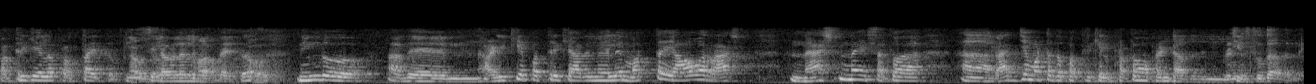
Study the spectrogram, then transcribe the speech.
ಪತ್ರಿಕೆ ಎಲ್ಲ ಬರ್ತಾ ಇತ್ತು ಪಿ ಯು ಸಿ ಹೌದು, ಲೆವೆಲ್ ಅಲ್ಲಿ ಹೌದು, ಬರ್ತಾ ಇತ್ತು. ನಿಮ್ದು ಅದೇ ಅಳಿಕೆ ಪತ್ರಿಕೆ ಆದ ಮೇಲೆ ಮತ್ತೆ ಯಾವ ರಾಷ್ಟ್ರ ನ್ಯಾಷನಲೈಸ್ ಅಥವಾ ರಾಜ್ಯ ಮಟ್ಟದ ಪತ್ರಿಕೆಯಲ್ಲಿ ಪ್ರಥಮ ಪ್ರಿಂಟ್ ಆದದ್ದು ನಿಮ್ಗೆ ಸುಧಾದಲ್ಲಿ.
